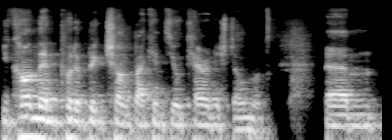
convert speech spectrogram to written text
you can't then put a big chunk back into your Keren Hishtalmut. Um,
